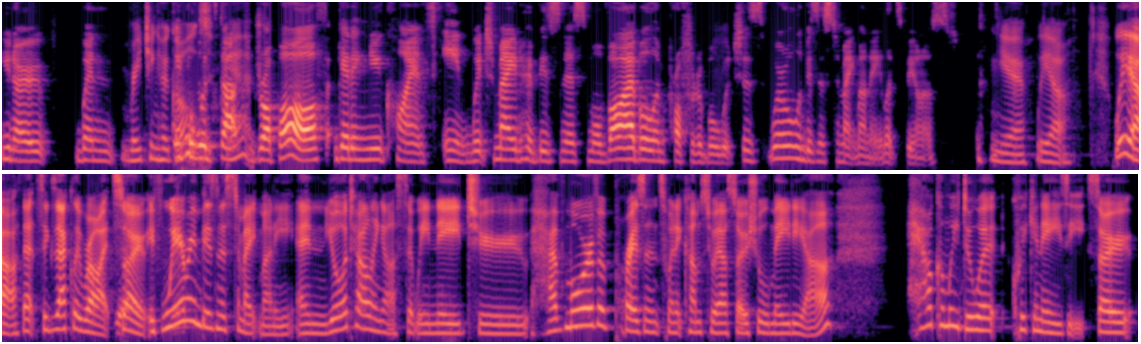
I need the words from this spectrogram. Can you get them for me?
You know, when reaching her people goals. would start yeah. to drop off, getting new clients in, which made her business more viable and profitable. Which is we're all in business to make money. Let's be honest. Yeah, we are. We are. That's exactly right. Yeah. So, if we're in business to make money and you're telling us that we need to have more of a presence when it comes to our social media, how can we do it quick and easy? So,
